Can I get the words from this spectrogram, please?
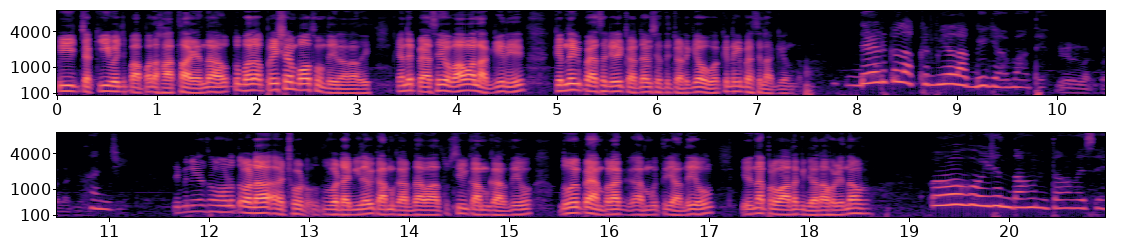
ਵੀ ਚੱਕੀ ਵਿੱਚ ਪਾਪਾ ਦਾ ਹੱਥ ਆ ਜਾਂਦਾ ਉਸ ਤੋਂ ਬਾਅਦ ਆਪਰੇਸ਼ਨ ਬਹੁਤ ਹੁੰਦੇ ਇਹਨਾਂ ਦੇ। ਕਹਿੰਦੇ ਪੈਸੇ ਵਾਵਾ ਲੱਗ ਗਏ ਨੇ ਕਿੰਨੇ ਕੁ ਪੈਸੇ ਜਿਹੜੇ ਕਰਜ਼ਾ ਵੀ ਸਿਰ ਤੇ ਚੜ ਗਿਆ ਹੋਊਗਾ ਕਿੰਨੇ ਕੁ ਪੈਸੇ ਲੱਗ ਗਏ ਹੁੰਦਾ? ਡੇਢ ਕੁ ਲੱਖ ਰੁਪਇਆ ਲੱਗ ਹੀ ਗਿਆ ਬਾਅਦ ਤੇ। 1.5 ਲੱਖ ਰੁਪਏ ਲੱਗ ਗਿਆ। ਹਾਂਜੀ। ਤੇ ਮੈਨੂੰ ਇਹ ਹੁਣ ਤੁਹਾਡਾ ਅ, ਛੋਟ ਵੱਡਾ ਵੀਰਾ ਵੀ ਕੰਮ ਕਰਦਾ ਵਾ ਤੁਸੀਂ ਵੀ ਕੰਮ ਕਰਦੇ ਹੋ ਦੋਵੇਂ ਭੈਣ ਭਰਾ ਕੰਮ ਤੇ ਜਾਂਦੇ ਹੋ ਇਹਦੇ ਨਾਲ ਪਰਿਵਾਰ ਦਾ ਗੁਜ਼ਾਰਾ ਹੋ ਜਾਂਦਾ ਹੁਣ? ਉਹ ਹੋ ਹੀ ਜਾਂਦਾ ਹੁਣ ਤਾਂ ਵੈਸੇ।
